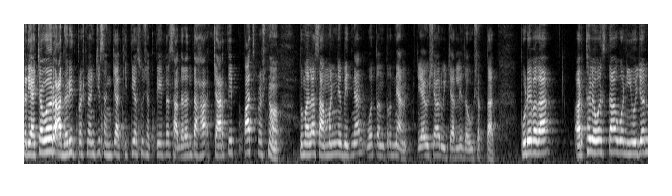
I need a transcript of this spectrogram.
तर याच्यावर आधारित प्रश्नांची संख्या किती असू शकते? तर साधारणतः चार ते पाच प्रश्न तुम्हाला सामान्य विज्ञान व तंत्रज्ञान या विषयावर विचारले जाऊ शकतात. पुढे बघा. अर्थव्यवस्था व नियोजन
